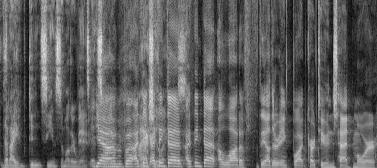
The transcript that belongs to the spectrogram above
that I didn't see in some other ones. And so yeah, but I think I, actually think like that this. I think that a lot of the other Inkblot cartoons had more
